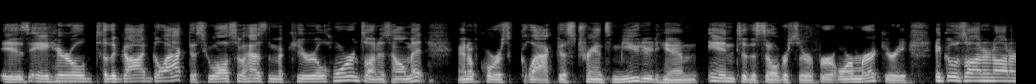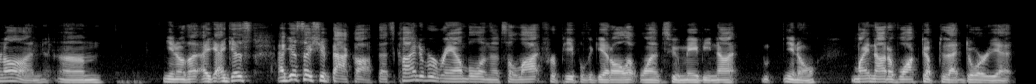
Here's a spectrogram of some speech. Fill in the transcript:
is a herald to the god Galactus, who also has the mercurial horns on his helmet. And of course, Galactus transmuted him into the Silver Surfer or Mercury. It goes on and on and on. Um, you know, I, I, guess I guess I should back off. That's kind of a ramble, and that's a lot for people to get all at once who maybe not, you know, might not have walked up to that door yet.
